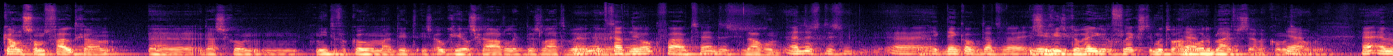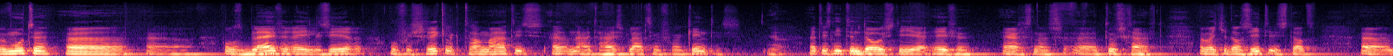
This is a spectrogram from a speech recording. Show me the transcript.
kan soms fout gaan. Eh, dat is gewoon niet te voorkomen, maar dit is ook heel schadelijk. Dus laten we het eh, gaat nu ook fout, hè? Dus, daarom. hè, dus, dus eh, ik denk ook dat we... Dus die risicoregelreflex die moeten we aan Ja. de orde blijven stellen, komt het Ja. wel nu. Hè, en we moeten ons blijven realiseren hoe verschrikkelijk traumatisch een uithuisplaatsing voor een kind is. Ja. Het is niet een doos die je even ergens naar toeschuift. En wat je dan ziet is dat ehm,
